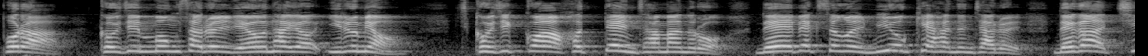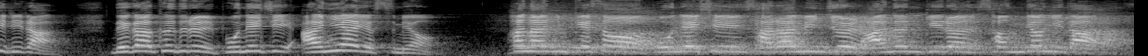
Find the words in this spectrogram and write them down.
보라 거짓 몽사를 예언하여 이르며 거짓과 헛된 자만으로 내 백성을 미혹해 하는 자를 내가 치리라. 내가 그들을 보내지 아니하였으며 하나님께서 보내신 사람인 줄 아는 길은 성경이다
